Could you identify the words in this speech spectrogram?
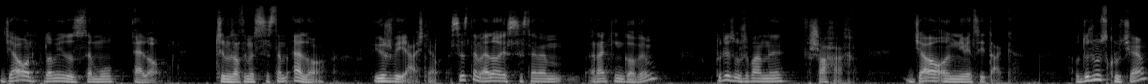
działa on podobnie do systemu ELO. Czym zatem jest system ELO? Już wyjaśniam. System ELO jest systemem rankingowym, który jest używany w szachach. Działa on mniej więcej tak. W dużym skrócie,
